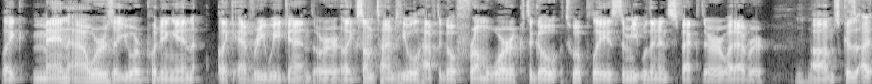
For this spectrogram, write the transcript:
like man hours that you are putting in like every weekend or like sometimes he will have to go from work to go to a place to meet with an inspector or whatever mm-hmm. um because I,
